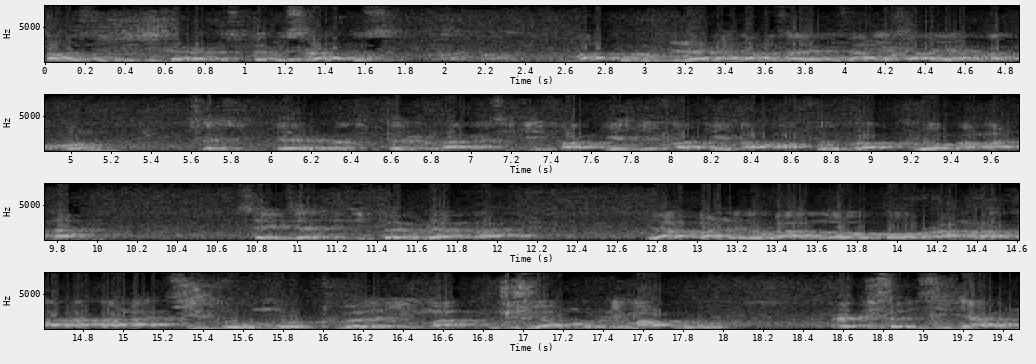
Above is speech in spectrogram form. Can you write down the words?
kalau 1300 baru 140 benar kan kalau saya misalnya saya Mbak Mun Mbak Zubair, Mbak pernah ngasih di fakir, di fakir Pak Mahfud, Pak Dua, Pak Manan saya jadi baru 8 8 itu kalau orang rata-rata ngaji itu umur 25, dunia umur 50 berarti selisihnya kan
